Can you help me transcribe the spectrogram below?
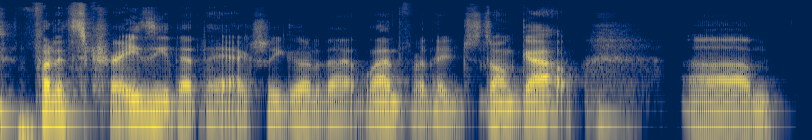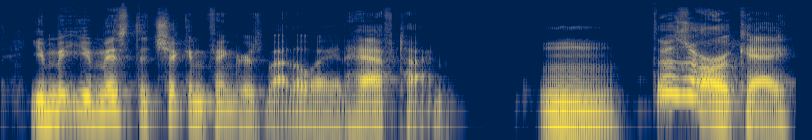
but it's crazy that they actually go to that length where they just don't go. Um, you you missed the chicken fingers by the way at halftime. Mm. Those are okay.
